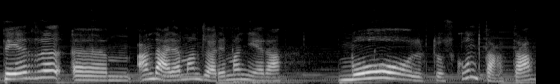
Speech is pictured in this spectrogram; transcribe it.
per um, andare a mangiare in maniera molto scontata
